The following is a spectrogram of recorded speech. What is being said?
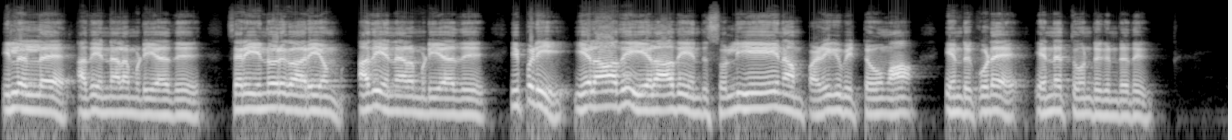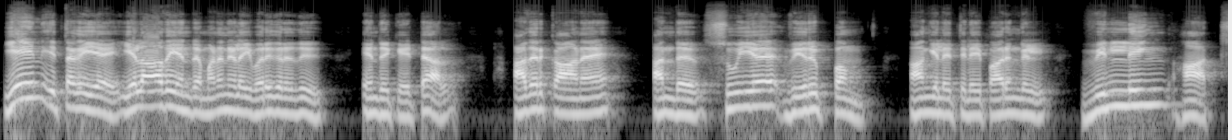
இல்லை இல்லை அது என்னால் முடியாது. சரி இன்னொரு காரியம் அது என்னால் முடியாது. இப்படி இயலாது இயலாது என்று சொல்லியே நாம் பழகிவிட்டோமா? என்று கூட என்ன தோன்றுகின்றது. ஏன் இத்தகைய இயலாது என்ற மனநிலை வருகிறது என்று கேட்டால் அதற்கான அந்த சுய விருப்பம் ஆங்கிலத்திலே பாருங்கள் வில்லிங் ஹார்ட்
